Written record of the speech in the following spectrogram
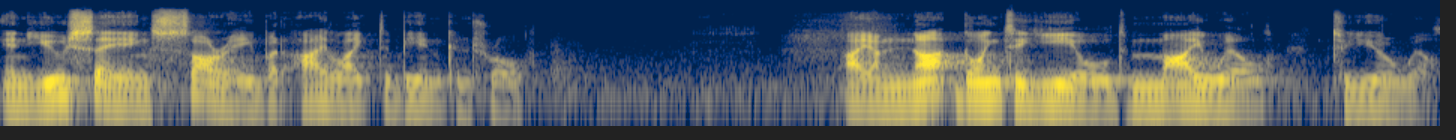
in you saying, Sorry, but I like to be in control. I am not going to yield my will to your will.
